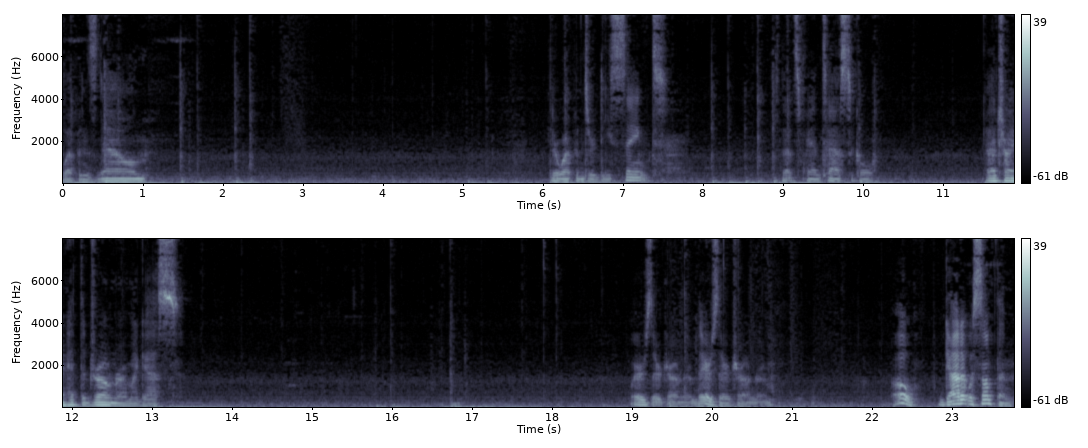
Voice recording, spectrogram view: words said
Weapons down. Their weapons are desynced. So that's fantastical. Gotta try and hit the drone room, I guess. Where's their drone room? There's their drone room. Oh, Got it with something.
